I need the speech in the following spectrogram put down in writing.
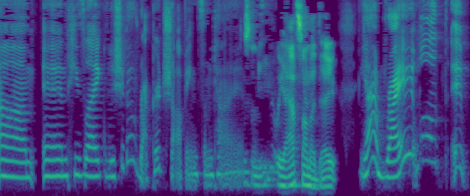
Um, and he's like, "We should go record shopping sometime." Just immediately asks on a date. Yeah, right? Well, it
